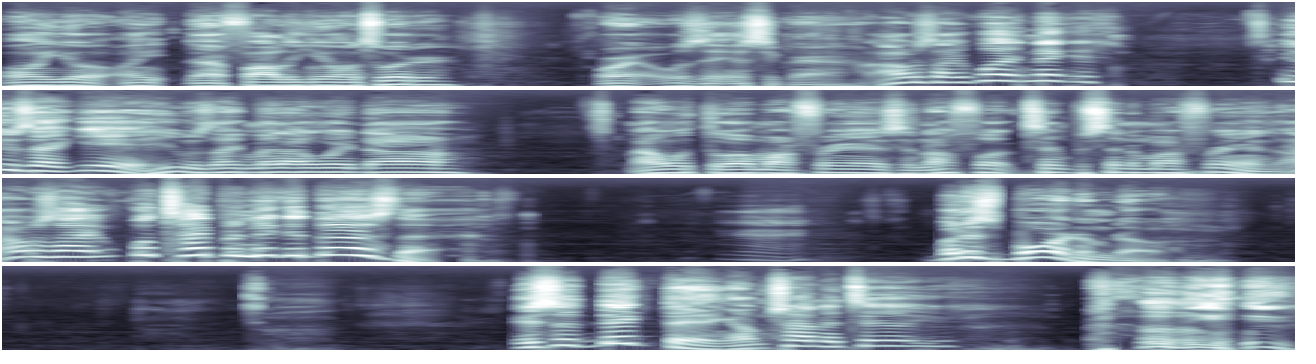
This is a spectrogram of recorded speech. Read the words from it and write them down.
on your on, that follow you on Twitter or was it Instagram?" I was like, "What, nigga?" He was like, "Yeah." He was like, "Man, I went down." I went through all my friends and I fucked ten percent of my friends. I was like, "What type of nigga does that?" But it's boredom though. It's a dick thing. I'm trying to tell you.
